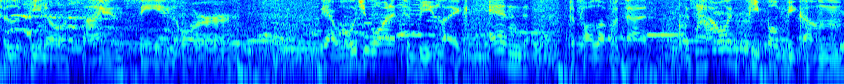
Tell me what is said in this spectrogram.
Filipino science scene or yeah, what would you want it to be like? And to follow up with that is how would people become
